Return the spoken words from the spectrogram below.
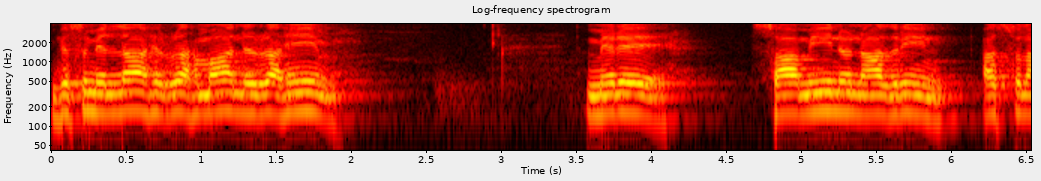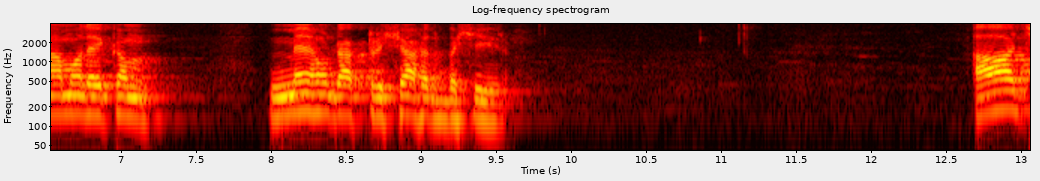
बसमीम मेरे सामीन और नाजरीन असलकम मैं हूँ डॉक्टर शाहिद बशीर। आज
